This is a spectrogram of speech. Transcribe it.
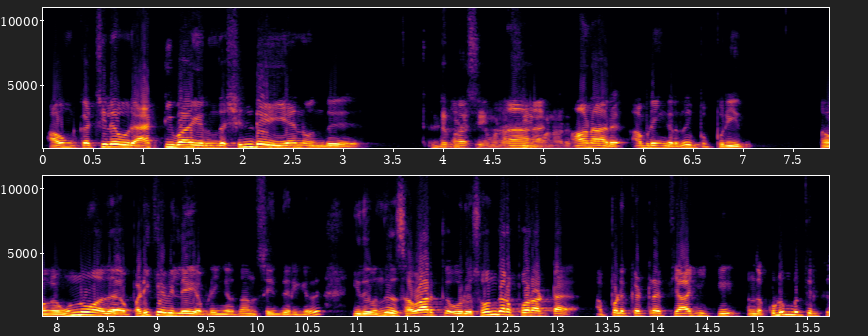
அவங்க கட்சியில ஒரு ஆக்டிவா இருந்த ஷிண்டே ஏன் வந்து ஆனாரு அப்படிங்கிறது இப்ப புரியுது. அவங்க இன்னும் அதை படிக்கவில்லை அப்படிங்கிறது தான் செய்தி இருக்கிறது. இது வந்து சவார்க்கு ஒரு சுதந்திர போராட்ட அப்பழுக்கற்ற தியாகிக்கு அந்த குடும்பத்திற்கு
